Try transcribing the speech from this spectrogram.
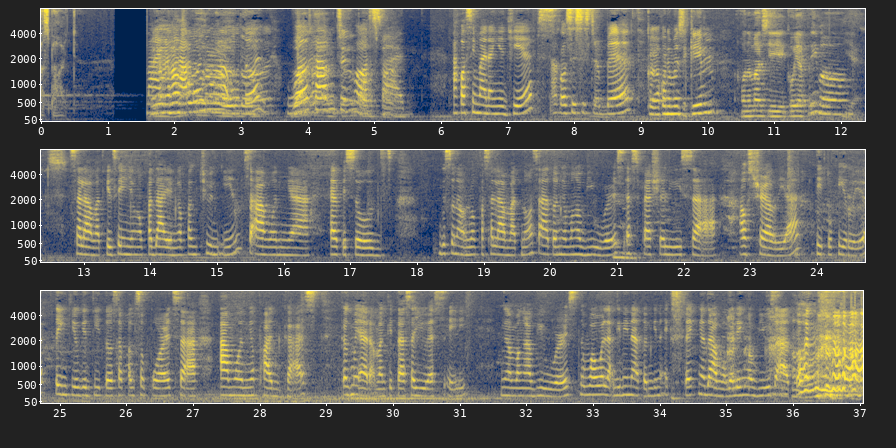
Postpod. Mayang hapon mga utol. Welcome to Postpod. Ako si Manang Yu Jeeps. Ako si Sister Beth. Ako naman si Kim. Ako naman si Kuya Primo. Yes. Salamat kid sa inyo nga padayon nga pag-tune in sa amon nga episodes. Gusto namin magpasalamat no sa aton nga mga viewers, especially sa Australia, Tito Philip. Thank you gid Tito sa pag-support sa amon nga podcast. Kag may ara man kita sa USA nga mga viewers nawawala gini naton gina-expect nga damo galing ma-view sa aton.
